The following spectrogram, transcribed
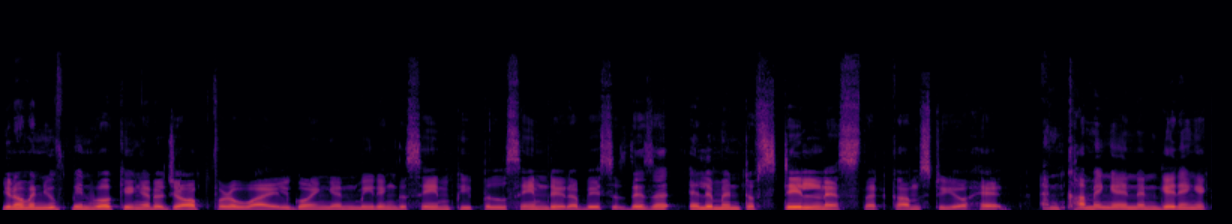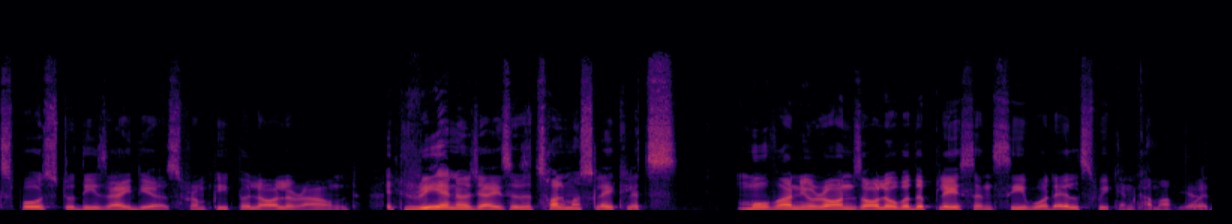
You know, when you've been working at a job for a while, going in, meeting the same people, same databases, there's an element of staleness that comes to your head. And coming in and getting exposed to these ideas from people all around, it re energizes. It's almost like let's move our neurons all over the place and see what else we can come up yeah. with.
